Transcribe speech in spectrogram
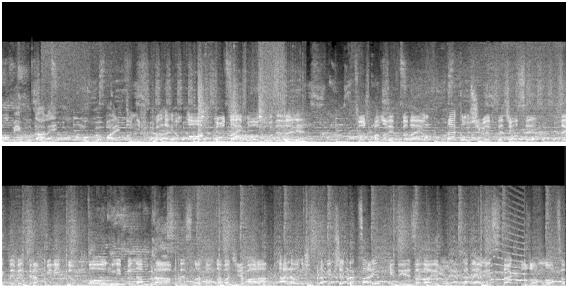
pobiegł dalej, mógłby obalić. Oni wkładają, o tutaj było to uderzenie. Cóż, panowie wkładają taką siłę w te ciosy, że gdyby trafili, to mogliby naprawdę znokautować rywala, ale oni się prawie przewracają, kiedy je zadają. Oni zadają je z tak dużą mocą.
